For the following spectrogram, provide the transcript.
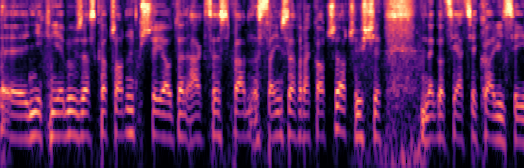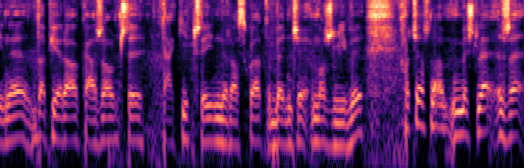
e, nikt nie był zaskoczony. Przyjął ten akces pan Stanisław Rakoczy. Oczywiście negocjacje koalicyjne dopiero okażą, czy taki, czy inny rozkład będzie możliwy. Chociaż no, myślę, że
